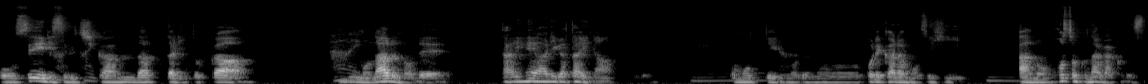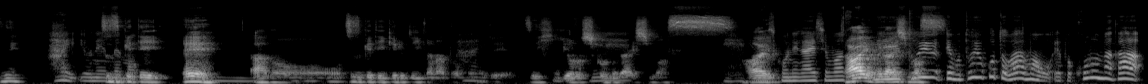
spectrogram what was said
こう整理する時間だったりとかはいにもなるので、大変ありがたいなねと思っているので、もう、これからもぜひ、うんあの、細く長くですね、はい4年続けて、ええうんあの、続けていけるといいかなと思うので、ぜひよろしくお願いします。はいえーよろし。くお願いします。はいお願いしますねというでもということは、まあ、やっぱコロナが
